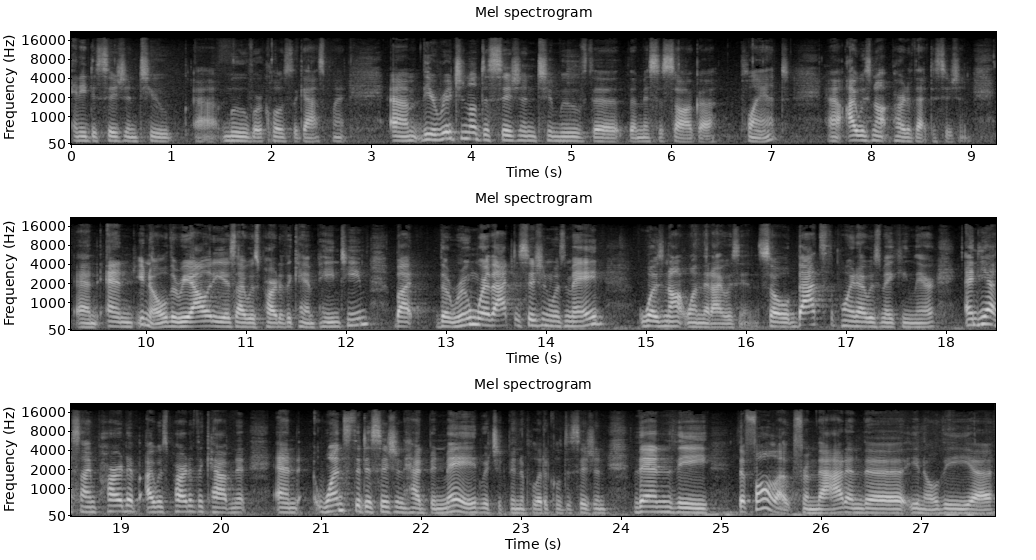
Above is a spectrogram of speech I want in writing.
any decision to uh, move or close the gas plant, um, the original decision to move the the Mississauga plant uh, I was not part of that decision. And, and, you know, the reality is I was part of the campaign team, but the room where that decision was made was not one that I was in. So that's the point I was making there. And yes, I'm part of I was part of the cabinet and once the decision had been made, which had been a political decision, then the the fallout from that and the you know the uh,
